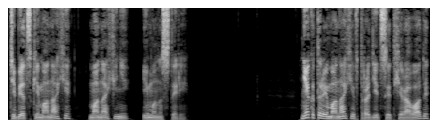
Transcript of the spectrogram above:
Тибетские монахи, монахини и монастыри. Некоторые монахи в традиции Тхировады,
